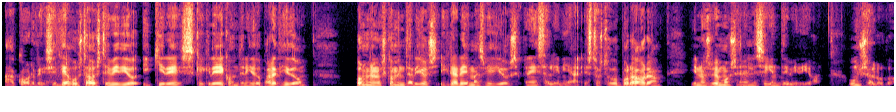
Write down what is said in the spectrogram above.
acorde. Si te ha gustado este vídeo y quieres que cree contenido parecido, ponme en los comentarios y crearé más vídeos en esta línea. Esto es todo por ahora y nos vemos en el siguiente vídeo. Un saludo.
